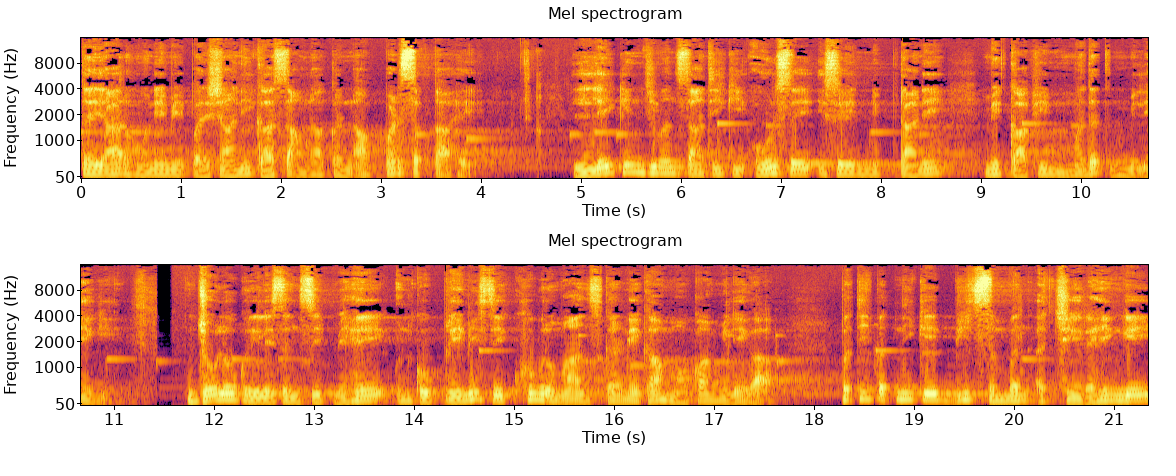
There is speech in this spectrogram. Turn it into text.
तैयार होने में परेशानी का सामना करना पड़ सकता है। लेकिन जीवन साथी की ओर से इसे निपटाने में काफ़ी मदद मिलेगी। जो लोग रिलेशनशिप में हैं, उनको प्रेमी से खूब रोमांस करने का मौका मिलेगा। पति पत्नी के बीच संबंध अच्छे रहेंगे,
